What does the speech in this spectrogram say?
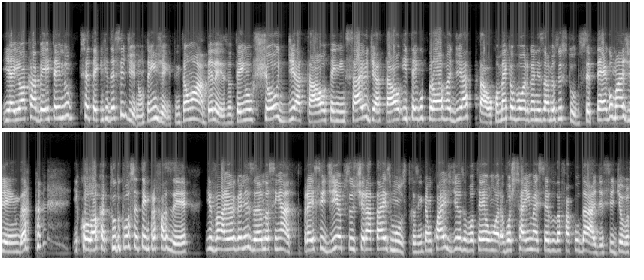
E aí eu acabei tendo, você tem que decidir, não tem jeito. Então, ah, beleza, eu tenho show dia tal, tenho ensaio dia tal e tenho prova dia tal. Como é que eu vou organizar meus estudos? Você pega uma agenda e coloca tudo que você tem para fazer e vai organizando assim, ah, para esse dia eu preciso tirar tais músicas. Então, quais dias eu vou ter uma hora, vou sair mais cedo da faculdade? Esse dia eu vou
